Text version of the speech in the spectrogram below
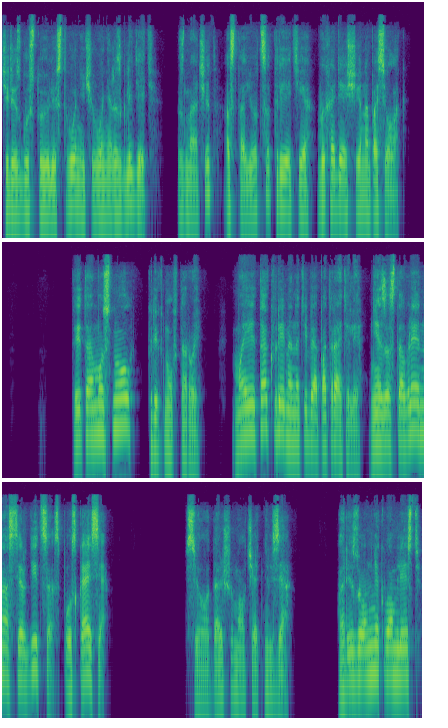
Через густую листву ничего не разглядеть. Значит, остается третье, выходящее на поселок. «Ты там уснул?» — крикнул второй. Мы и так время на тебя потратили. Не заставляй нас сердиться, спускайся. Все, дальше молчать нельзя. Аризон мне к вам лезть.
